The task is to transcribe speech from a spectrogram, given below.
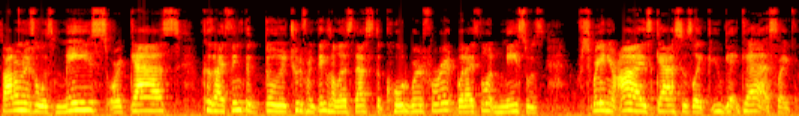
So I don't know if it was mace or gas. Cause I think that those are two different things unless that's the code word for it. But I thought mace was spraying your eyes. Gas is like you get gas, like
